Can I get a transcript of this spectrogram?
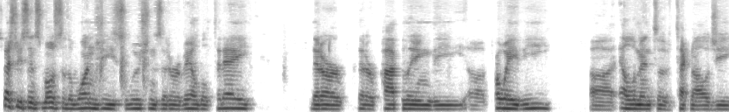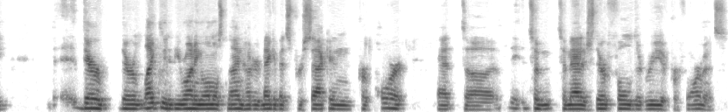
Especially since most of the 1G solutions that are available today that are that are populating the uh, Pro AV uh, element of technology, they're they're likely to be running almost 900 megabits per second per port at uh, to to manage their full degree of performance.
